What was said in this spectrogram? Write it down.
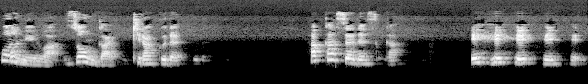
本人は存外気楽で、博士ですか？えへへへへ。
